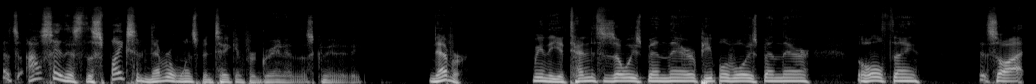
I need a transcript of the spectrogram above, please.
That's, I'll say this the spikes have never once been taken for granted in this community. Never. I mean, the attendance has always been there, people have always been there, the whole thing. So I,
